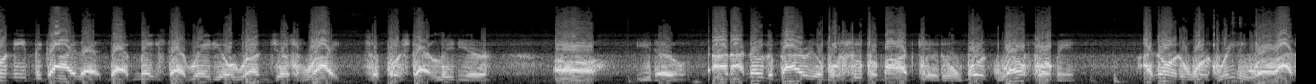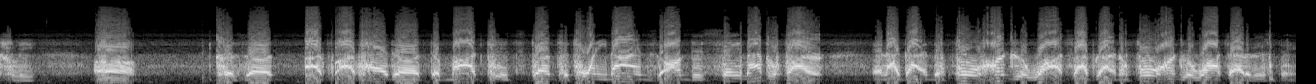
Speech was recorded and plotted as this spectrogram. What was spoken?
Also need the guy that, that makes that radio run just right to push that linear, uh, you know. And I know the variable supermod kit will work well for me. I know it'll work really well, actually, because uh, I've, I've had uh, the mod kits done to 29s on this same amplifier, and I gotten the full 100 watts. I've gotten a full 100 watts out of this thing.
